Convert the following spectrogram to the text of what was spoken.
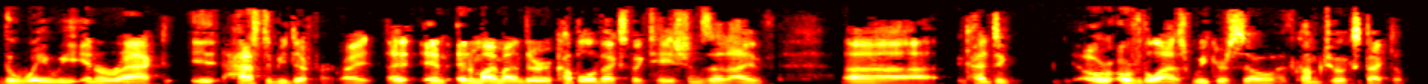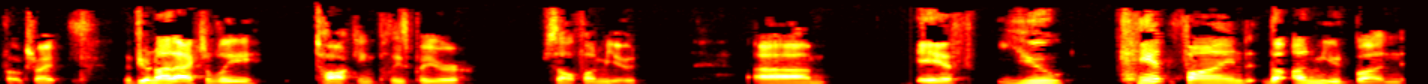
the way we interact it has to be different, right? And, and in my mind, there are a couple of expectations that I've uh, had to over the last week or so have come to expect of folks, right? If you're not actively talking, please put yourself on mute. Um, if you can't find the unmute button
